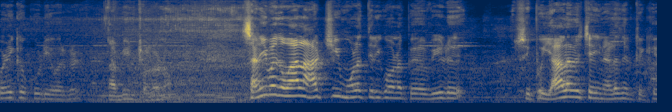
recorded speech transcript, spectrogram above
உழைக்கக்கூடியவர்கள் அப்படின்னு சொல்லணும். சனி பகவான் ஆட்சி மூலத்திரிகோண வீடு இப்போ ஏழரைச்சனி நடந்துட்டுருக்கு.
